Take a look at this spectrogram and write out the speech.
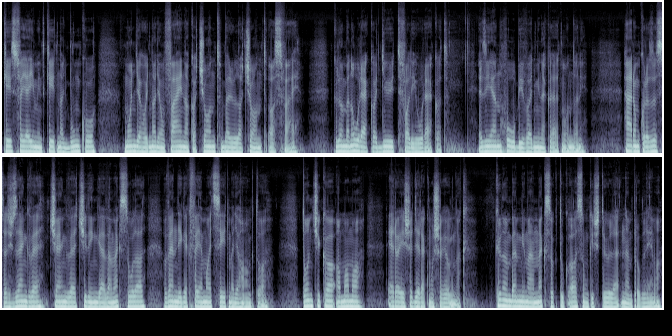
kézfejei, mint két nagy bunkó, mondja, hogy nagyon fájnak a csont, belül a csont, az fáj. Különben órákat gyűjt, fali órákat. Ez ilyen hóbi, vagy minek lehet mondani. Háromkor az összes zengve, csengve, csilingelve megszólal, a vendégek feje majd szétmegy a hangtól. Toncsika, a mama, Era és a gyerek mosolyognak. Különben mi már megszoktuk, alszunk is tőle, nem probléma.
